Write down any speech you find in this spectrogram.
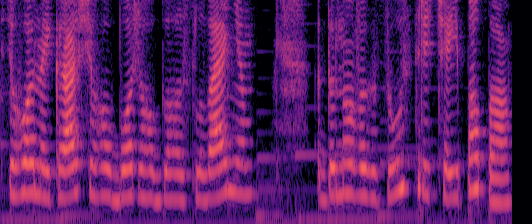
всього найкращого, Божого благословення. До нових зустрічей, Па-па!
